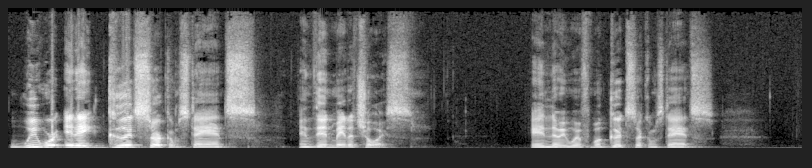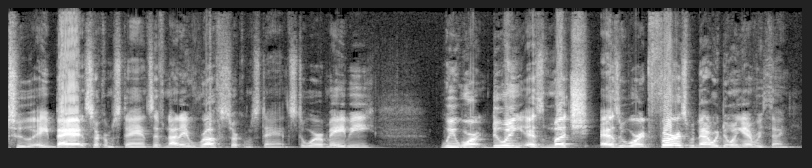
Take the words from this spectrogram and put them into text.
we were in a good circumstance and then made a choice. And then we went from a good circumstance to a bad circumstance, if not a rough circumstance, to where maybe we weren't doing as much as we were at first, but now we're doing everything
